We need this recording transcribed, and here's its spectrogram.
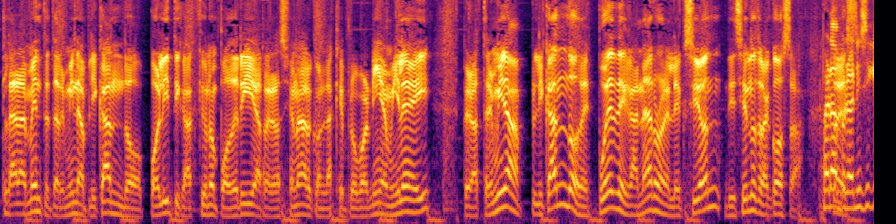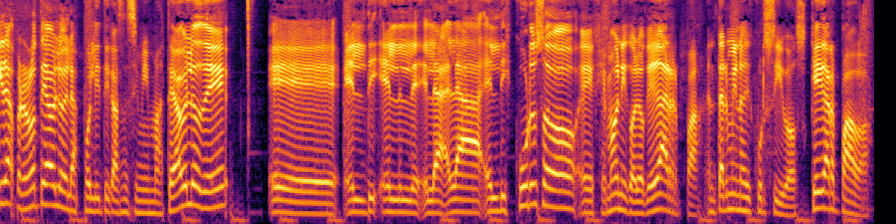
claramente termina aplicando políticas que uno podría relacionar con las que proponía Milei, pero las termina aplicando después de ganar una elección diciendo otra cosa. Entonces, pero ni siquiera, pero no te hablo de las políticas en sí mismas, te hablo de eh, el, el- la- la- el discurso hegemónico, lo que garpa en términos discursivos. ¿Qué garpaba?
